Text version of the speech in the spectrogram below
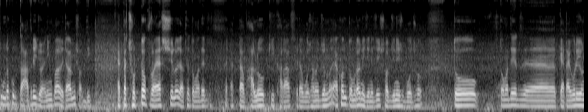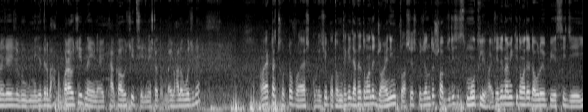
তোমরা খুব তাড়াতাড়ি জয়েনিং পাও। এটা আমি সব দিক একটা ছোট্ট প্রয়াস ছিল যাতে তোমাদের একটা ভালো কি খারাপ সেটা বোঝানোর জন্য। এখন তোমরা নিজে নিজেই সব জিনিস বোঝো। তো তোমাদের ক্যাটাগরি অনুযায়ী নিজেদের ভাগ করা উচিত, না ইউনাইট থাকা উচিত, সেই জিনিসটা তোমরাই ভালো বুঝবে। আমার একটা ছোট্ট প্রয়াস করেছি প্রথম থেকে যাতে তোমাদের জয়নিং প্রসেস পর্যন্ত সব জিনিস স্মুথলি হয়। সেই জন্য আমি কি তোমাদের ডব্লিউপিএসসি জেই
